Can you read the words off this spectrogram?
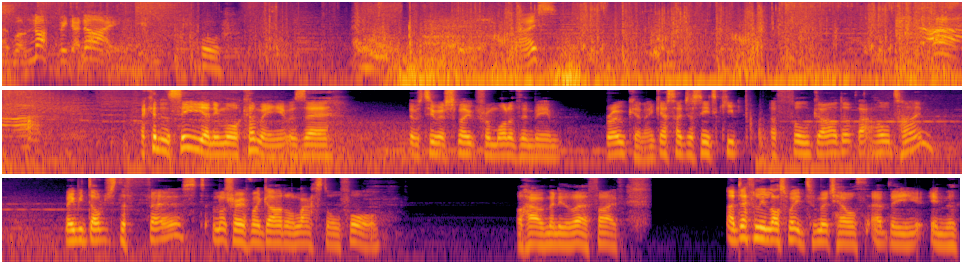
I will not be denied. Ooh. Nice. I couldn't see any more coming. It was uh, there was too much smoke from one of them being broken. I guess I just need to keep a full guard up that whole time. Maybe dodge the first. I'm not sure if my guard will last all four, or however many there were. Five. I definitely lost way too much health at the in the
